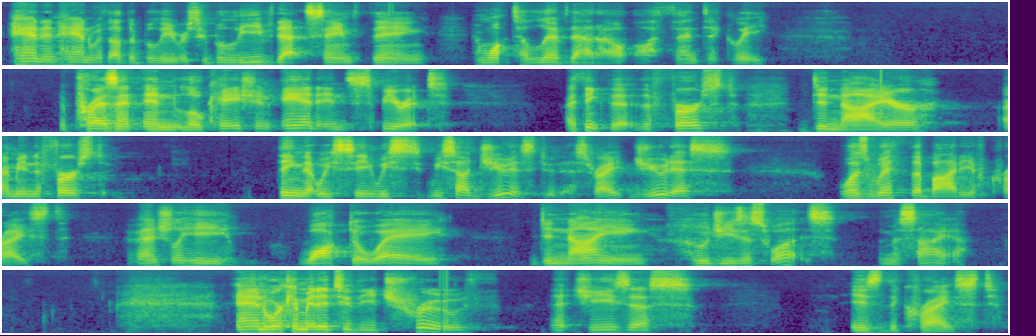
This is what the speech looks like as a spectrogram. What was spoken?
hand in hand with other believers who believe that same thing and want to live that out authentically present in location and in spirit. I think that the first denier, I mean, the first thing that we see, we, we saw Judas do this, right? Judas was with the body of Christ. Eventually, he walked away denying who Jesus was, the Messiah. And we're committed to the truth that Jesus is the Christ.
